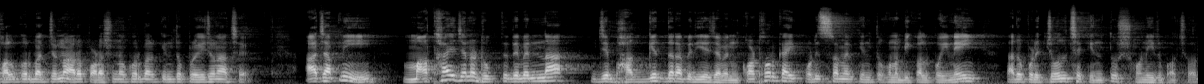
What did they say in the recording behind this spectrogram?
ফল করবার জন্য আরও পড়াশুনো করবার কিন্তু প্রয়োজন আছে। আজ আপনি মাথায় যেন ঢুকতে দেবেন না যে ভাগ্যের দ্বারা বেরিয়ে যাবেন। কঠোর কায়িক পরিশ্রমের কিন্তু কোনো বিকল্পই নেই। তার উপরে চলছে কিন্তু শনির বছর।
